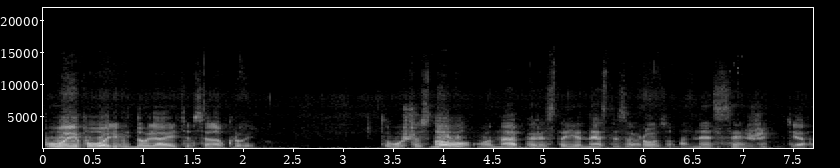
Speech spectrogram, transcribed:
поволі-поволі відновляється все навкруги. Тому що знову вона перестає нести загрозу, а несе життя.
